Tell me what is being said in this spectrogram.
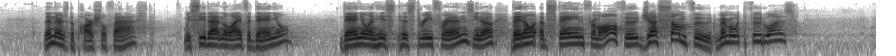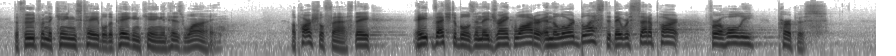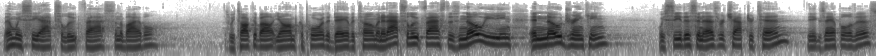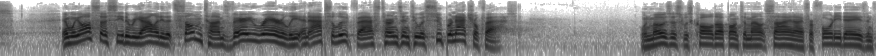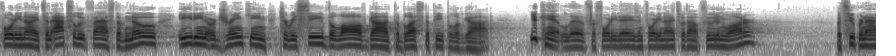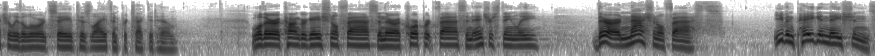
Then there's the partial fast. We see that in the life of Daniel. Daniel and his, his three friends, you know, they don't abstain from all food, just some food. Remember what the food was? The food from the king's table, the pagan king and his wine. A partial fast. They ate vegetables and they drank water, and the Lord blessed it. They were set apart for a holy purpose. Then we see absolute fasts in the Bible. As we talked about Yom Kippur, the Day of Atonement, an absolute fast is no eating and no drinking. We see this in Ezra chapter 10, the example of this. And we also see the reality that sometimes, very rarely, an absolute fast turns into a supernatural fast. When Moses was called up onto Mount Sinai for 40 days and 40 nights, an absolute fast of no eating or drinking to receive the law of God to bless the people of God. You can't live for 40 days and 40 nights without food and water. But supernaturally, the Lord saved his life and protected him. Well, there are congregational fasts and there are corporate fasts, and interestingly, there are national fasts. Even pagan nations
